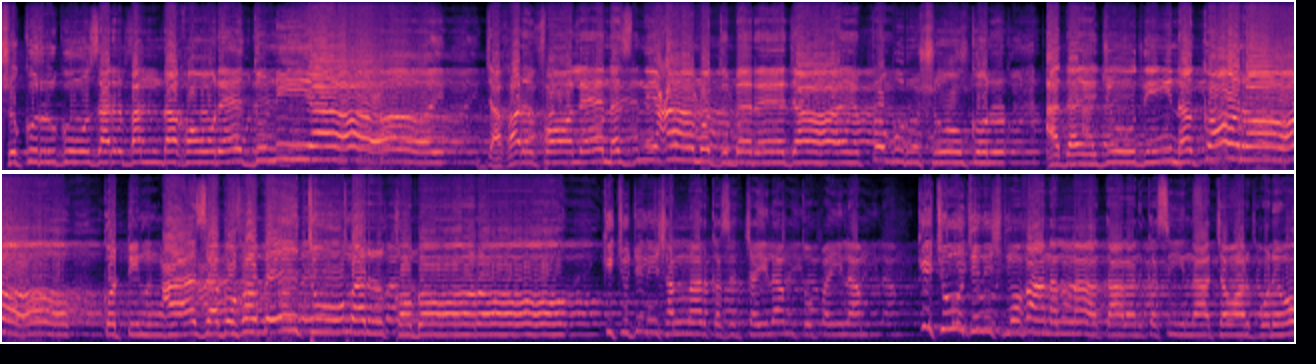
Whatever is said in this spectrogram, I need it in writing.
শুকুর গুজার বান্দা হরে দুনিয়ায়, যাহার ফলে নজনি আমদ বেড়ে যায়। প্রভুর শুকুর আদায় যদি না কর, কঠিন আজাব হবে তোমার কবর। কিছু জিনিস আল্লাহর কাছে চাইলাম তো পাইলাম। কিছু জিনিস মহান আল্লাহ তালার কাছে না চাওয়ার পরেও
